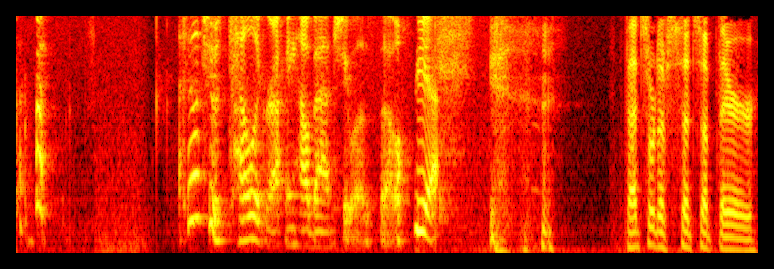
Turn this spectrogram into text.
I feel like she was telegraphing how bad she was, though. Yeah, That sort of sets up their,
